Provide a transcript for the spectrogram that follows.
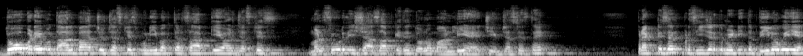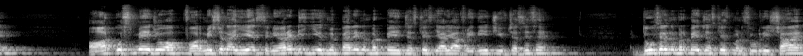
दो बड़े मुतालबात जो जस्टिस मुनीब अख्तर साहब के और जस्टिस मंसूर अली शाह साहब के थे, दोनों मान लिए हैं चीफ जस्टिस ने प्रैक्टिस एंड प्रोसीजर कमेटी तब्दील हो गई है और उसमें जो अब फॉर्मेशन आई है सीनियरिटी की, उसमें पहले नंबर पे justice Yahya Afridi chief justice है, दूसरे नंबर पे जस्टिस मंसूर अली शाह है,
